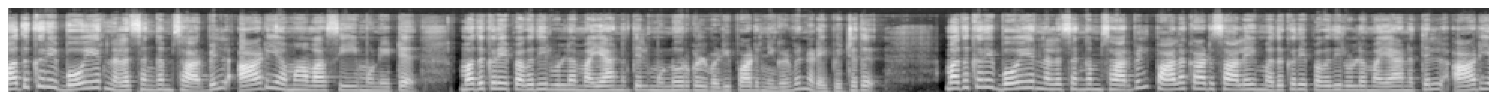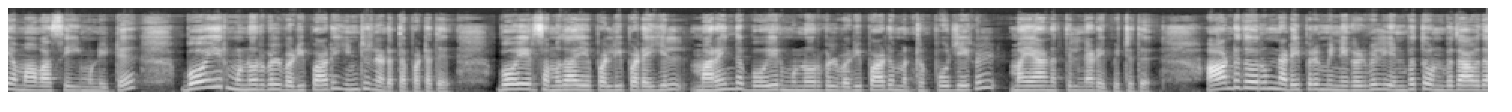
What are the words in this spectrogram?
மதுக்கரை போயர் நலசங்கம் சார்பில் ஆடி அமாவாசையை முன்னிட்டு மதுக்கரை பகுதியில் உள்ள மயானத்தில் முன்னோர்கள் வழிபாடு நிகழ்வு நடைபெற்றது. மதுக்கரை போயர் நலசங்கம் சார்பில் பாலக்காடு சாலை மதுக்கரை பகுதியில் உள்ள மயானத்தில் ஆடி அமாவாசையை முன்னிட்டு போயர் முன்னோர்கள் வழிபாடு இன்று நடத்தப்பட்டது. போயர் சமுதாய பள்ளிப்படையில் மறைந்த போயர் முன்னோர்கள் வழிபாடு மற்றும் பூஜைகள் மயானத்தில் நடைபெற்றது. ஆண்டுதோறும் நடைபெறும் இந்நிகழ்வில் எண்பத்தி ஒன்பதாவது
